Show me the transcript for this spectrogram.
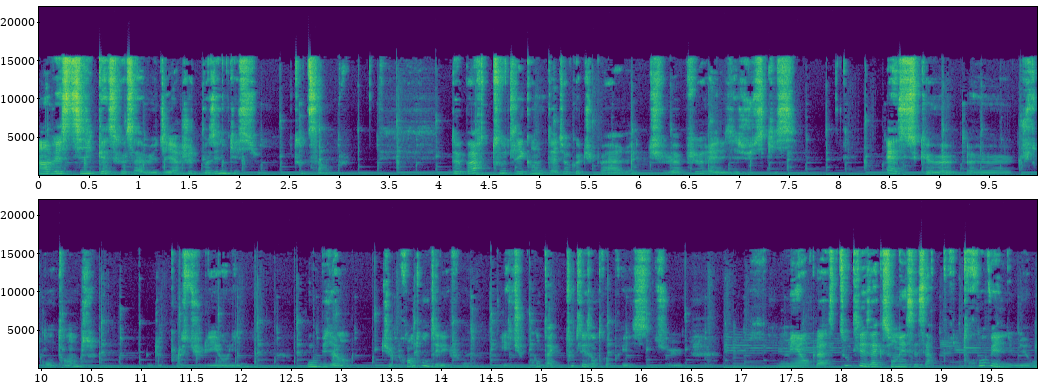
Investi, qu'est-ce que ça veut dire? Je vais te poser une question toute simple. De par toutes les candidatures que tu, as pu réaliser jusqu'ici, est-ce que euh, tu te contentes de postuler en ligne? Ou bien tu prends ton téléphone et tu contactes toutes les entreprises, tu mets en place toutes les actions nécessaires pour trouver le numéro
